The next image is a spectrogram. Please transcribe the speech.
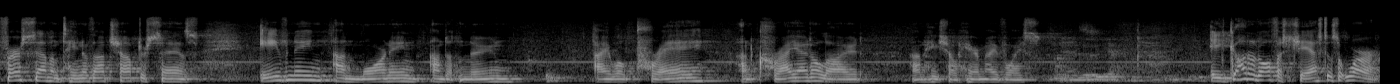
Verse 17 of that chapter says, Evening and morning and at noon, I will pray and cry out aloud, and he shall hear my voice. Hallelujah. He got it off his chest, as it were.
